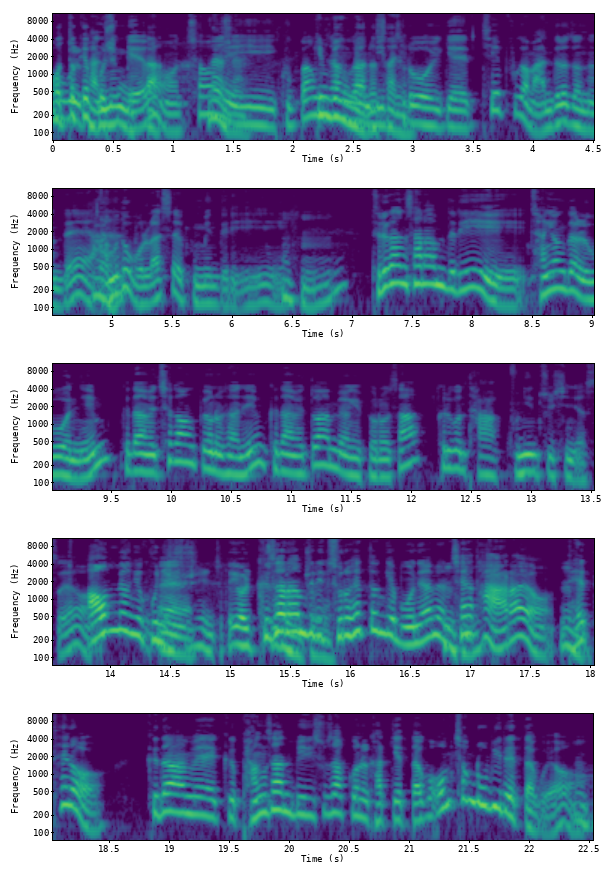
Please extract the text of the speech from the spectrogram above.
어떻게 보십니까? 게요. 처음에 네네. 이 국방부 장관 밑으로 이게 TF가 만들어졌는데 네. 아무도 몰랐어요 국민들이. 으흠. 들어간 사람들이 장영달 의원님, 그 다음에 최강욱 변호사님, 그 다음에 또 한 명의 변호사, 그리고 다 군인 출신이었어요. 아홉 명이 군인 네. 출신이죠. 그 사람들이 주로 했던 게 뭐냐면 으흠. 제가 다 알아요. 으흠. 대테러, 그 다음에 그 방산비리 수사권을 갖겠다고 엄청 로비를 했다고요.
